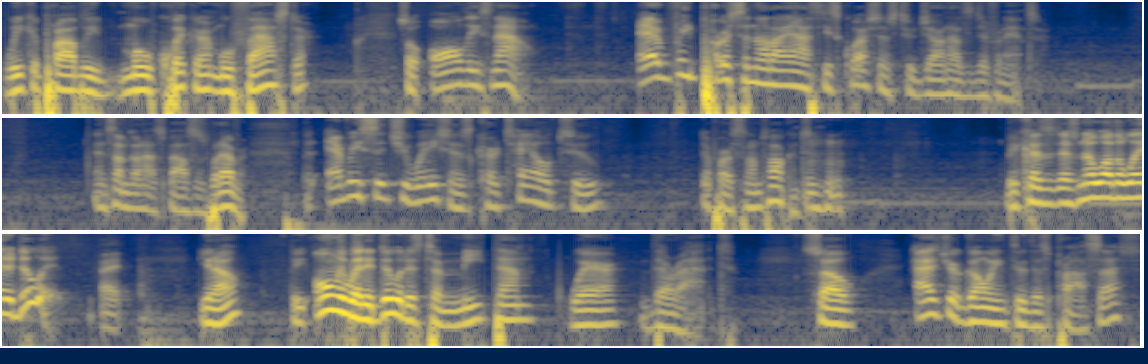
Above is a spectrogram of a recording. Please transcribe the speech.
we could probably move quicker, move faster. So all these now, every person that I ask these questions to, John has a different answer. And some don't have spouses, whatever. But every situation is curtailed to the person I'm talking to. Mm-hmm. Because there's no other way to do it. Right. You know, the only way to do it is to meet them where they're at. So, as you're going through this process,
